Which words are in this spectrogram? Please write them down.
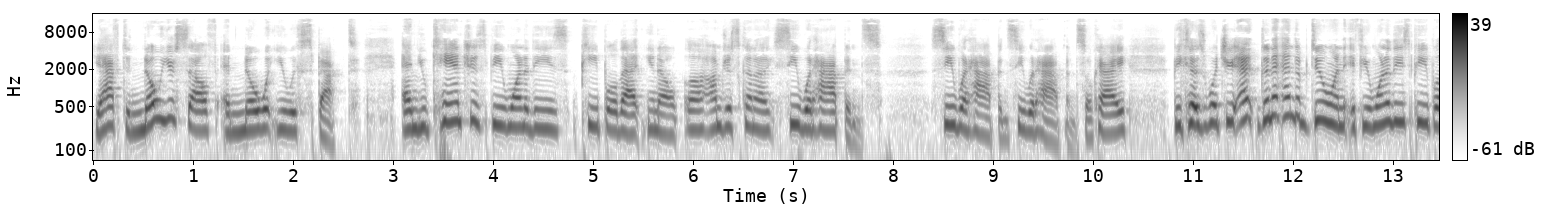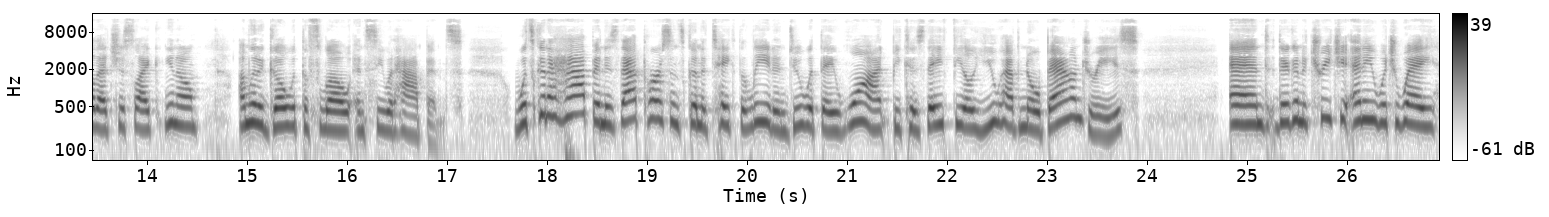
You have to know yourself and know what you expect. And you can't just be one of these people that, you know, uh, I'm just going to see what happens. See what happens. See what happens. Okay. Because what you're going to end up doing, if you're one of these people that's just like, you know, I'm going to go with the flow and see what happens. What's going to happen is that person's going to take the lead and do what they want because they feel you have no boundaries and they're going to treat you any which way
